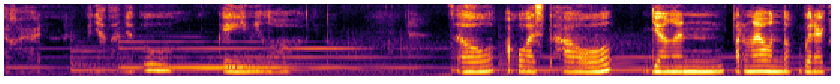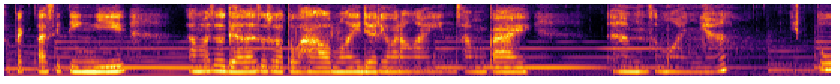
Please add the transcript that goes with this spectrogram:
Ya kan kenyataannya tuh kayak gini loh. So aku kasih tahu jangan pernah untuk berekspektasi tinggi sama segala sesuatu hal mulai dari orang lain sampai um, semuanya. Itu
